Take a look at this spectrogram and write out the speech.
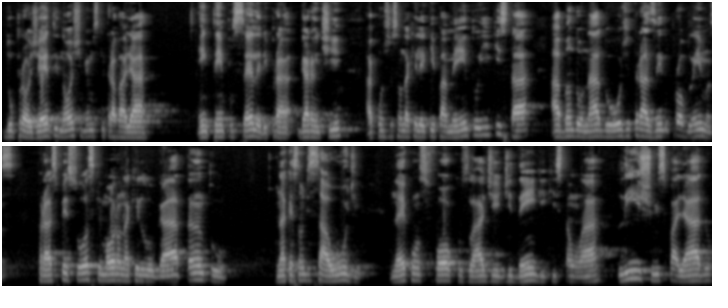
do projeto e nós tivemos que trabalhar em tempo célere para garantir a construção daquele equipamento e que está abandonado hoje, trazendo problemas para as pessoas que moram naquele lugar, tanto na questão de saúde, né, com os focos lá de, de dengue que estão lá, lixo espalhado,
